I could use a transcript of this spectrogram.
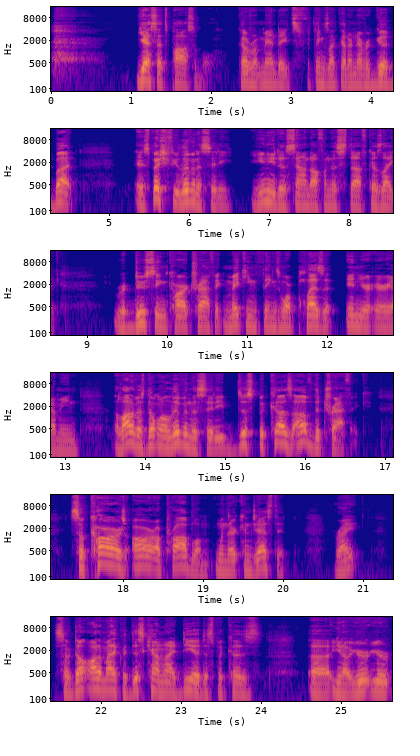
yes, that's possible. Government mandates for things like that are never good. But especially if you live in a city, you need to sound off on this stuff because, like, reducing car traffic, making things more pleasant in your area. I mean, a lot of us don't want to live in the city just because of the traffic. So cars are a problem when they're congested, right? So don't automatically discount an idea just because uh, you know you're you're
